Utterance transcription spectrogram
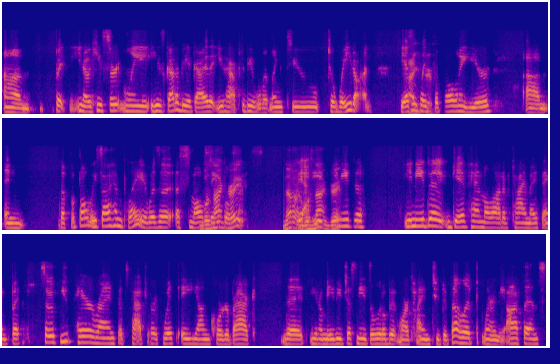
Um, but you know he's certainly he's got to be a guy that you have to be willing to to wait on. He hasn't played football in a year, um, and the football we saw him play it was a, a small was sample not great. size. No, it was not you, great. You need to you need to give him a lot of time, I think. But so if you pair Ryan Fitzpatrick with a young quarterback that you know maybe just needs a little bit more time to develop, learn the offense,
